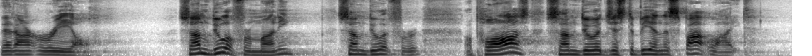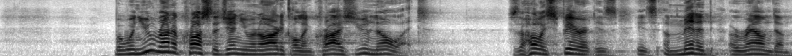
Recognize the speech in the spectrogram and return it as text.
that aren't real. Some do it for money, some do it for applause, some do it just to be in the spotlight. But when you run across the genuine article in Christ, you know it. Because the Holy Spirit is, is emitted around them.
